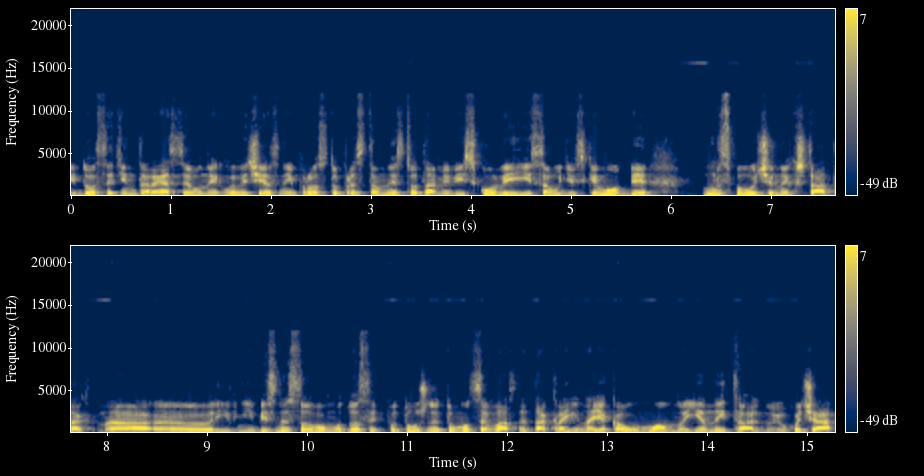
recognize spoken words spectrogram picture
і досить інтереси. У них величезний просто представництво там і військові, і саудівське лоббі. В Сполучених Штатах на е, рівні бізнесовому досить потужне, тому це власне та країна, яка умовно є нейтральною. Хоча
